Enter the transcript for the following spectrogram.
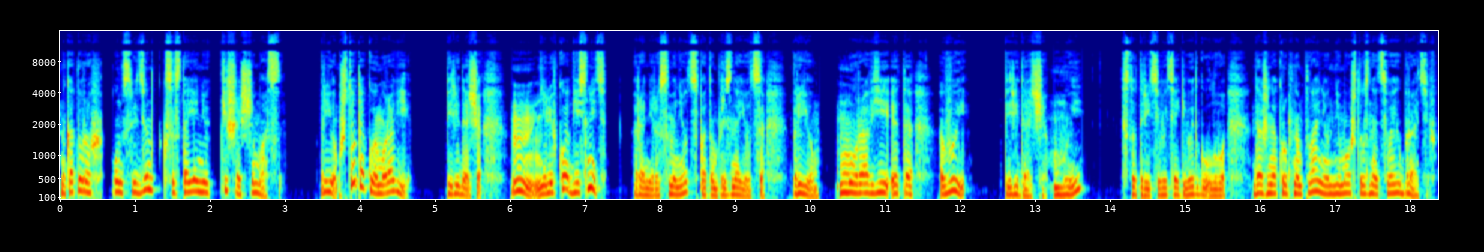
на которых он сведен к состоянию кишащей массы. Прием. Что такое муравьи? Передача. Ммм, нелегко объяснить. Рамирес мнется, потом признается. Прием. Муравьи — это вы. Передача. Мы? 103 вытягивает голову. Даже на крупном плане он не может узнать своих братьев.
